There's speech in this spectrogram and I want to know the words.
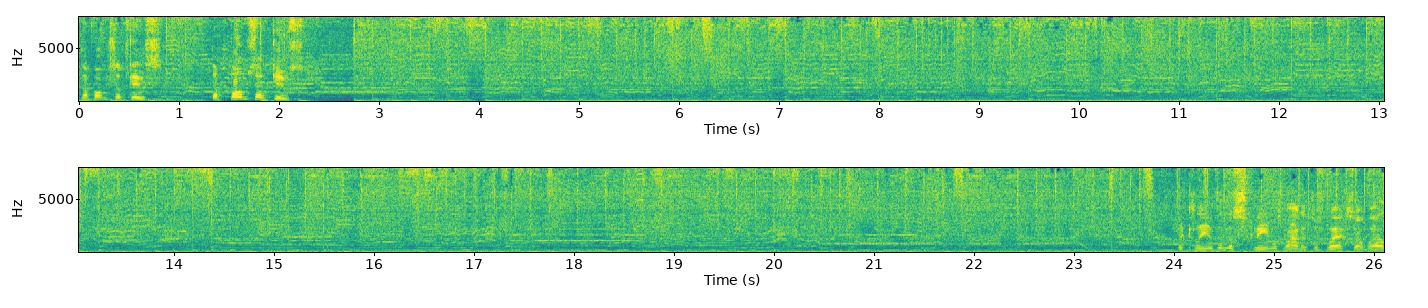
The bumps of Goose. The bumps of Goose. The cleans and the screams, man, it just works so well.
